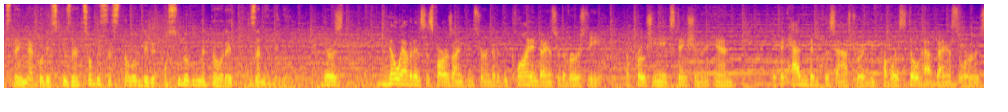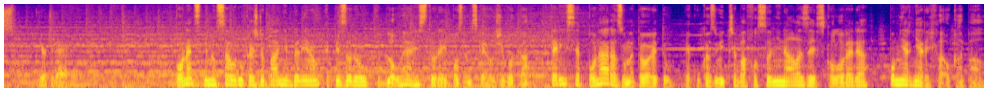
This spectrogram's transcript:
Stejně jako diskuze, co by se stalo, kdyby osudový meteorit Zemi minul. There's no evidence as far as I'm concerned of a decline in dinosaur diversity approaching the extinction and if it hadn't been for this asteroid, we'd probably still have dinosaurs here today. Konec dinosaurů každopádně byl jenom epizodou v dlouhé historii pozemského života, který se po nárazu meteoritu, jak ukazují třeba fosilní nálezy z Coloreda, poměrně rychle oklepal.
